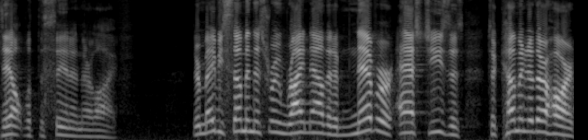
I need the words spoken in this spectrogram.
dealt with the sin in their life. There may be some in this room right now that have never asked Jesus to come into their heart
